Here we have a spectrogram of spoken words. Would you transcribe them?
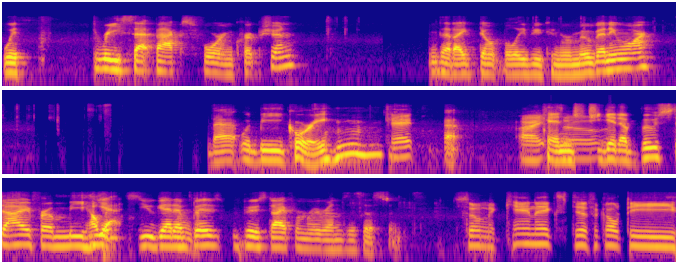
with three setbacks for encryption that I don't believe you can remove anymore. That would be Cori. Okay. Uh, All right. Can so, she get a boost die from me helping? Yes, you get a boost, boost die from reruns assistance. So mechanics difficulty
